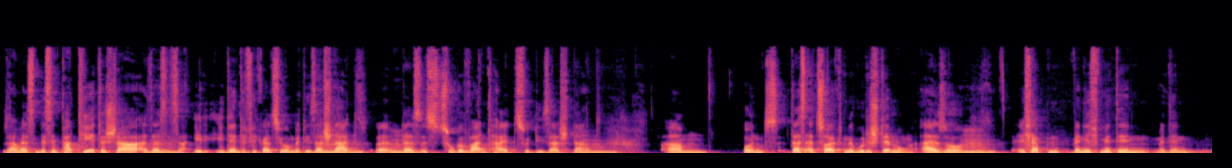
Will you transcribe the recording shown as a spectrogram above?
sagen wir es ein bisschen pathetischer, also das mhm. ist Identifikation mit dieser Stadt. Mhm. Äh, das ist Zugewandtheit zu dieser Stadt. Mhm. Ähm, und das erzeugt eine gute Stimmung. Also mhm. ich habe, wenn ich mit den mit den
